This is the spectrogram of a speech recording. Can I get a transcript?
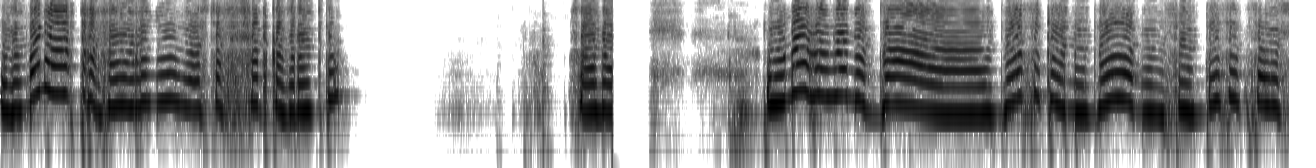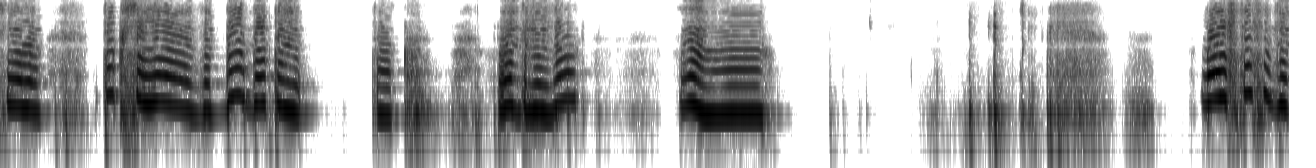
І до мене остров виявлені, я щось швидко зроблю. Все, да. У нього в мене да, десика не було, 7 тисяч залишило. Так що я забив доки так. Одрізав. Ага. Ну і що собі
